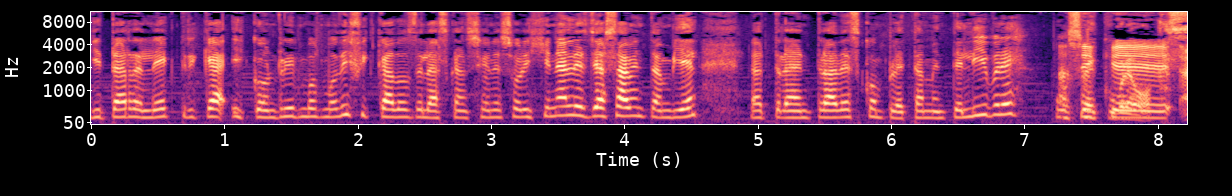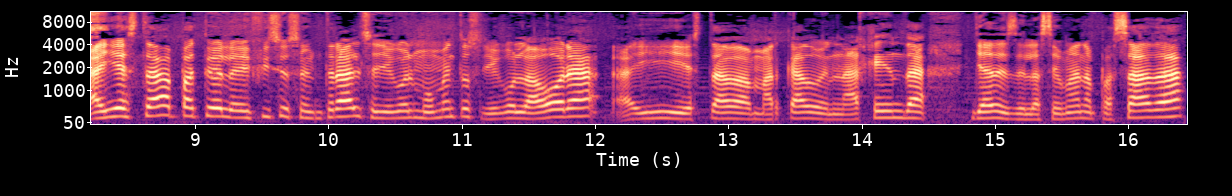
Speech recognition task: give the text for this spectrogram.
guitarra eléctrica y con ritmos modificados de las canciones originales. Ya saben también, la entrada es completamente libre, Así que ahí está, patio del edificio central, se llegó el momento, se llegó la hora, ahí estaba marcado en la agenda ya desde la semana pasada,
